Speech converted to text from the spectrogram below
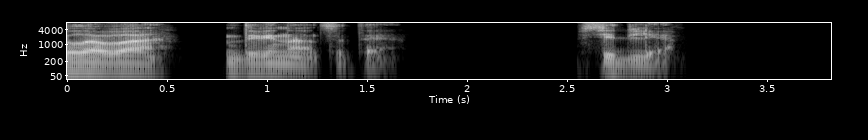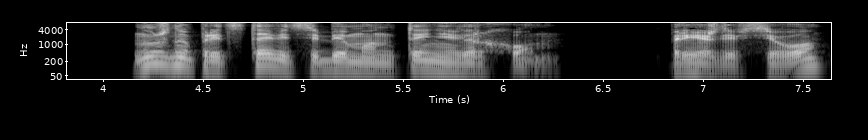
Глава 12. В седле. Нужно представить себе Монтэня верхом. Прежде всего,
